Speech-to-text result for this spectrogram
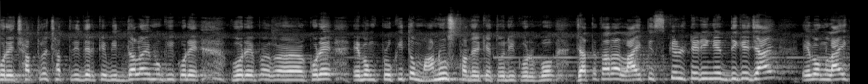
করে, ছাত্রছাত্রীদেরকে বিদ্যালয়মুখী করে করে করে এবং প্রকৃত মানুষ তাদেরকে তৈরি করব যাতে তারা লাইফ স্কিল ট্রেনিংয়ের দিকে যায় এবং লাইফ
